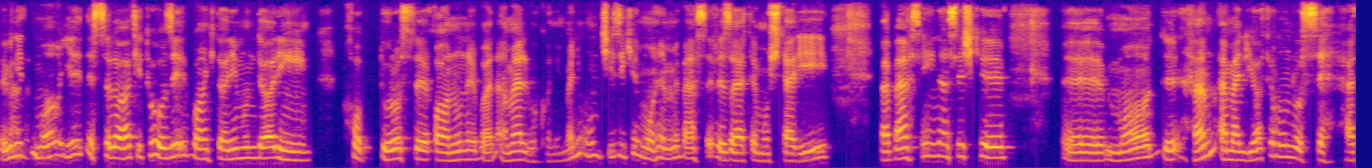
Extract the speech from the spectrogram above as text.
ببینید ما یه اصطلاحاتی تو حوزه بانکداریمون داریم. خب درست قانون باید عمل بکنیم. ولی اون چیزی که مهمه بحث رضایت مشتری. و بحث این هستش که ما هم عملیاتمون رو صحت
